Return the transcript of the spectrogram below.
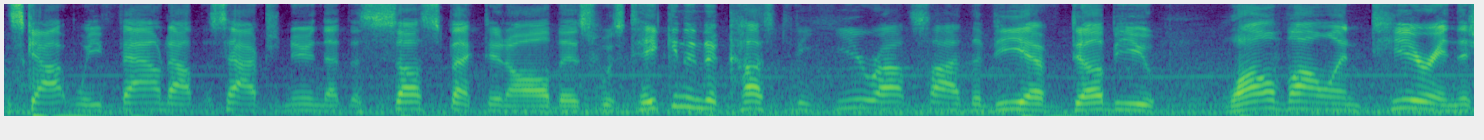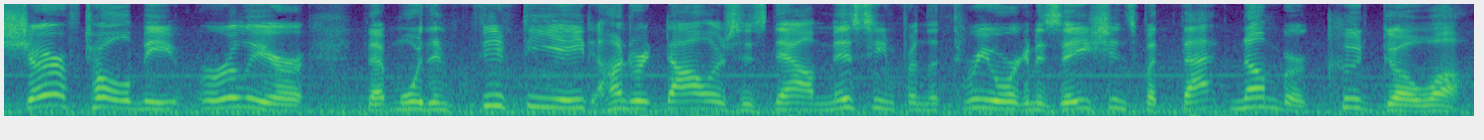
Scott, we found out this afternoon that the suspect in all this was taken into custody here outside the VFW while volunteering. The sheriff told me earlier that more than $5,800 is now missing from the three organizations, but that number could go up.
